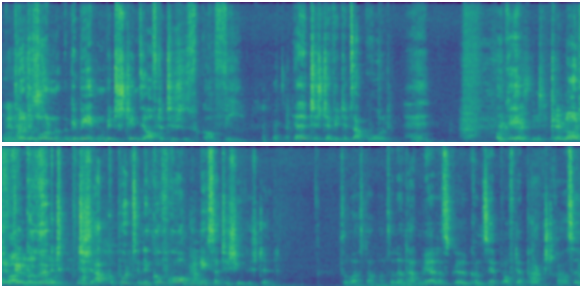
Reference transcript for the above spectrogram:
Und die Leute wurden gebeten, bitte stehen Sie auf, der Tisch ist verkauft. Wie? Ja, der Tisch, der wird jetzt abgeholt. Hä? Okay, Genau, Leute weggerückt. Tisch abgeputzt, in den Kofferraum, Ja. nächster Tisch hingestellt. So war es damals. Und dann hatten wir das äh, Konzept auf der Parkstraße.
